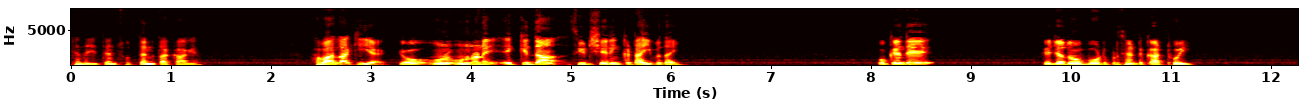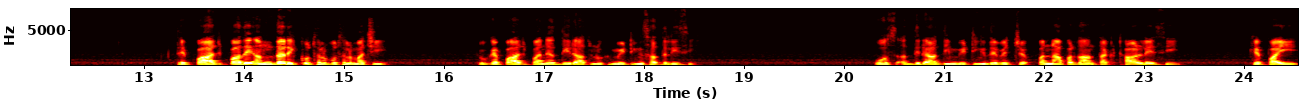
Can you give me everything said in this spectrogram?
ਕਹਿੰਦੇ ਜੀ 303 ਤੱਕ ਆ ਗਿਆ। ਹਵਾਲਾ ਕੀ ਹੈ? ਕਿ ਉਹ ਉਨ- ਉਹਨਾਂ ਨੇ ਇਹ ਕਿਦਾਂ ਸੀਟ ਸ਼ੇਅਰਿੰਗ ਘਟਾਈ ਵਧਾਈ? ਉਹ ਕਹਿੰਦੇ ਕਿ ਜਦੋਂ ਵੋਟ ਪਰਸੈਂਟ ਘੱਟ ਹੋਈ ਤੇ ਭਾਜਪਾ ਦੇ ਅੰਦਰ ਇੱਕ ਉਥਲ-ਪੁਥਲ ਮਚੀ, ਕਿਉਂਕਿ ਭਾਜਪਾ ਨੇ ਅੱਧੀ ਰਾਤ ਨੂੰ ਇੱਕ ਮੀਟਿੰਗ ਸੱਦ ਲਈ ਸੀ। ਉਸ ਅੱਧੀ ਰਾਤ ਦੀ ਮੀਟਿੰਗ ਦੇ ਵਿੱਚ ਪੰਨਾ ਪ੍ਰਧਾਨ ਤੱਕ ਠਾਲ ਲਏ ਸੀ ਕਿ ਭਾਈ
